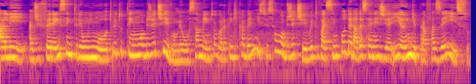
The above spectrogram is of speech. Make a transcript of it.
ali a diferença entre um e o outro e tu tem um objetivo. Meu orçamento agora tem que caber nisso. Isso é um objetivo e tu vai se empoderar dessa energia yang para fazer isso.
